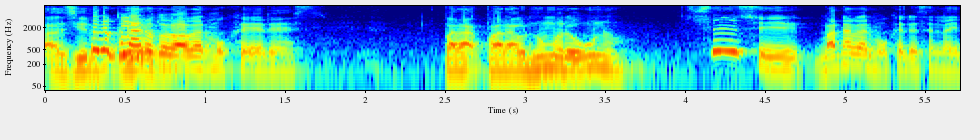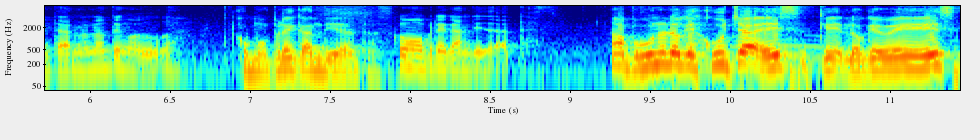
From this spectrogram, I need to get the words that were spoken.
a, a decir Pero claro que va a haber mujeres. para, para un número uno Sí, sí, van a haber mujeres en la interna, no tengo duda, como precandidatas? como precandidatas. No, porque uno lo que escucha es que lo que ve es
